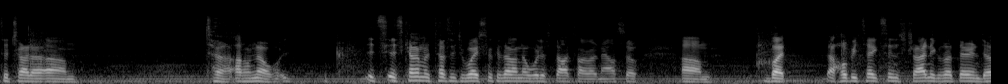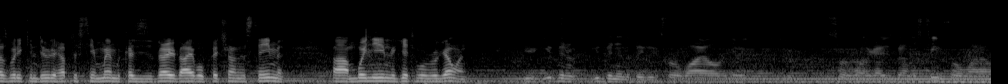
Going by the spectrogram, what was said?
to try to um, to I don't know. It's it's kind of a tough situation because I don't know where his thoughts are right now. So, um, but I hope he takes in stride and goes out there and does what he can do to help this team win because he's a very valuable pitcher on this team, and um, we need him to get to where we're going. You, have been you've been in the big leagues for a while. You know, you're sort of one of the guys who's been on this team for a while.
